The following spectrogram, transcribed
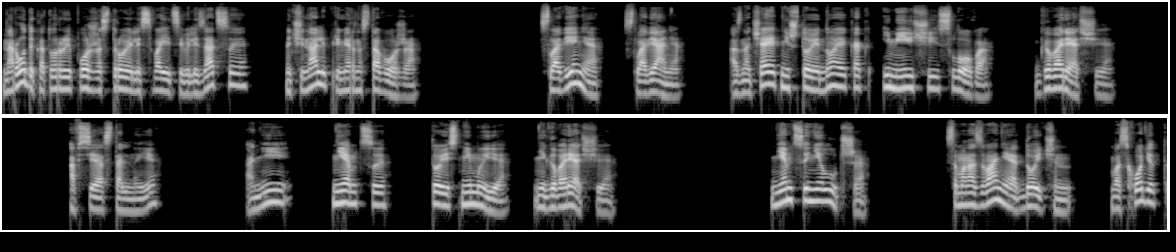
Народы, которые позже строили свои цивилизации, начинали примерно с того же. Словения, славяне, означает не что иное, как имеющие слово, говорящие. А все остальные? Они немцы, то есть немые, не говорящие. Немцы не лучше. Самоназвание «Дойчен» восходит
